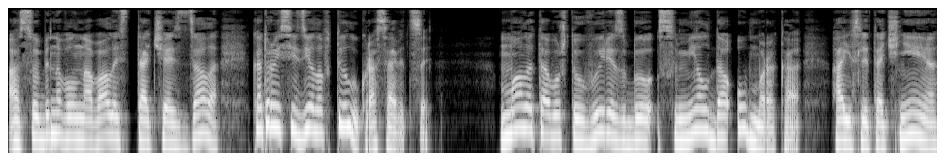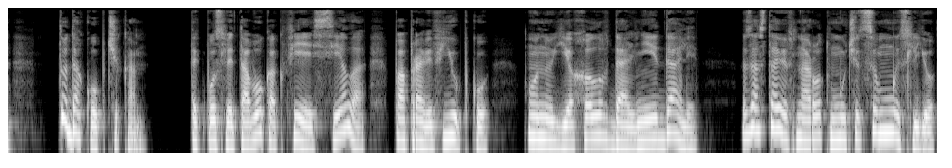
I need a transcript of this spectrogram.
Особенно волновалась та часть зала, которая сидела в тылу красавицы. Мало того, что вырез был смел до обморока, а если точнее, то до копчика. Так после того, как фея села, поправив юбку, он уехал в дальние дали, заставив народ мучиться мыслью,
